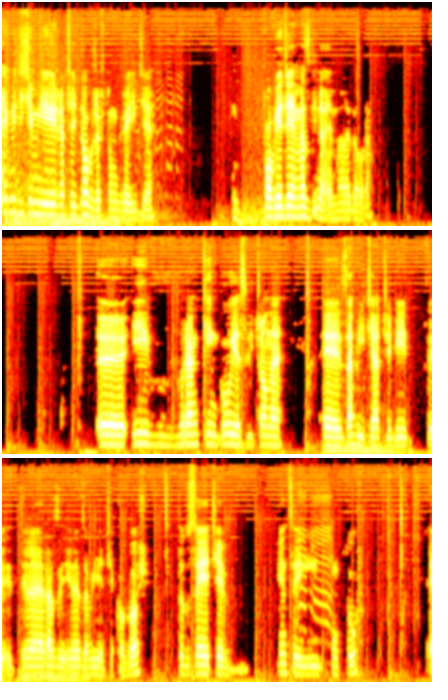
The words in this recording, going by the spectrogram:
Jak widzicie mi raczej dobrze w tą grę idzie. Powiedziałem, a zginąłem, ale dobra. Yy, I w rankingu jest liczone yy, zabicia, czyli ty, tyle razy, ile zabijecie kogoś, to dostajecie więcej punktów. Yy,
